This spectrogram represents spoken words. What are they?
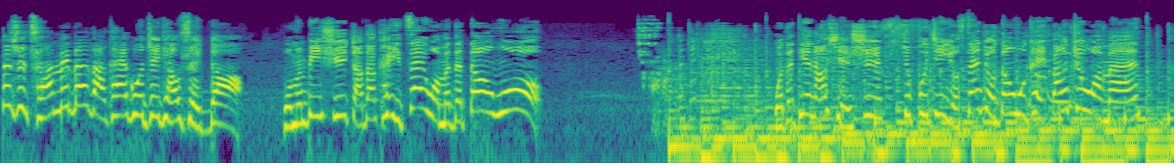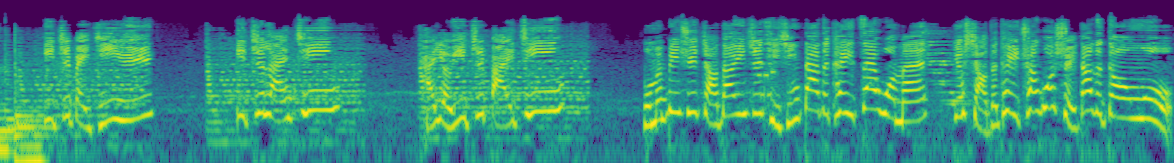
但是船没办法开过这条水道。我们必须找到可以载我们的动物。我的电脑显示，这附近有三种动物可以帮助我们：一只北极鱼，一只蓝鲸，还有一只白鲸。我们必须找到一只体型大的可以载我们，又小的可以穿过水道的动物。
